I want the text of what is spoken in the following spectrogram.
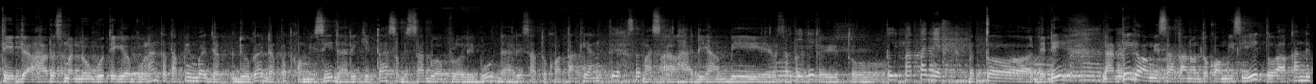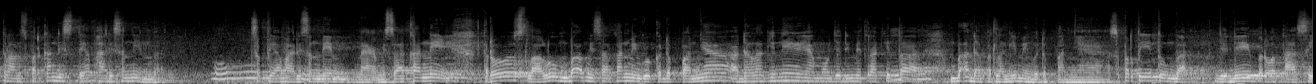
tidak harus menunggu tiga bulan, tetapi Mbak juga dapat komisi dari kita sebesar 20.000 dari satu kotak yang Tiap satu Mas Al Hadi ambil Oh, seperti jadi itu. Kelipatan ya. Betul. Jadi nanti kalau misalkan untuk komisi itu akan ditransferkan di setiap hari Senin, Mbak. Oh, Setiap hari Senin. Nah, misalkan nih, terus lalu Mbak misalkan minggu ke depannya ada lagi nih yang mau jadi mitra kita, Hmm. Mbak dapat lagi minggu depannya. Seperti itu, Mbak. Jadi berotasi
